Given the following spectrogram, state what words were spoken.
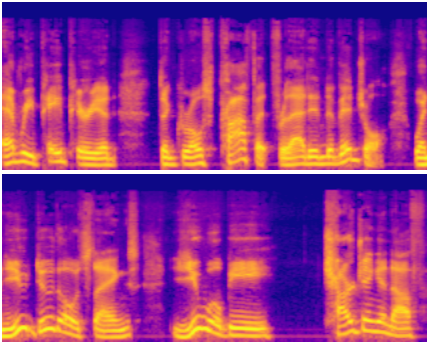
every pay period the gross profit for that individual. When you do those things, you will be charging enough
